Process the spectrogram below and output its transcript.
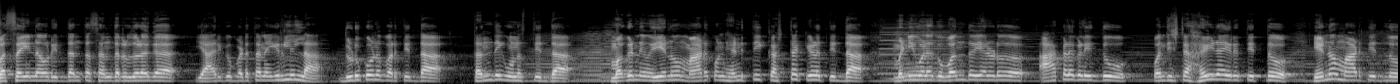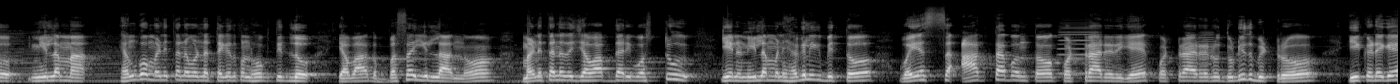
ಬಸೈನವ್ರು ಇದ್ದಂಥ ಸಂದರ್ಭದೊಳಗೆ ಯಾರಿಗೂ ಬಡತನ ಇರಲಿಲ್ಲ. ದುಡ್ಕೊಂಡು ಬರ್ತಿದ್ದ ತಂದೆಗೆ ಉಣಿಸ್ತಿದ್ದ, ಮಗನ ಏನೋ ಮಾಡ್ಕೊಂಡು ಹೆಂಡತಿ ಕಷ್ಟ ಕೇಳುತ್ತಿದ್ದ, ಮನೆಯೊಳಗೆ ಒಂದು, ಎರಡು ಆಕಳುಗಳಿದ್ದು ಒಂದಿಷ್ಟು ಹೈಣ ಇರುತ್ತಿತ್ತು. ಏನೋ ಮಾಡ್ತಿದ್ಲು, ನೀಲಮ್ಮ, ಹೆಂಗೋ ಮಣಿತನವನ್ನು ತೆಗೆದುಕೊಂಡು ಹೋಗ್ತಿದ್ಲು. ಯಾವಾಗ ಬಸ ಇಲ್ಲ ಅನ್ನೋ ಮಣಿತನದ ಜವಾಬ್ದಾರಿ ಅಷ್ಟು ಏನು ನೀಲಮ್ಮನ ಹೆಗಲಿಗೆ ಬಿತ್ತೋ. ವಯಸ್ಸು ಆಗ್ತಾ ಬಂತೋ ಕೊಟ್ರಾರ್ಯರಿಗೆ ಕೊಟ್ರಾರ್ಯರು ದುಡಿದು ಬಿಟ್ಟರು ಈ ಕಡೆಗೆ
